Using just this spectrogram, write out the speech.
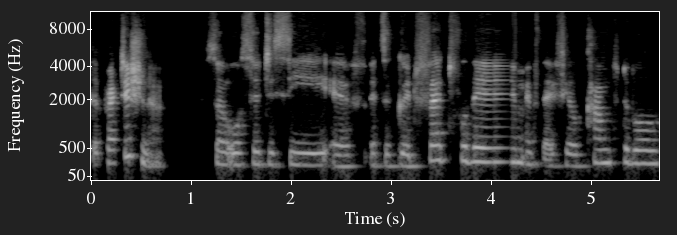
the practitioner. So, also to see if it's a good fit for them, if they feel comfortable,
